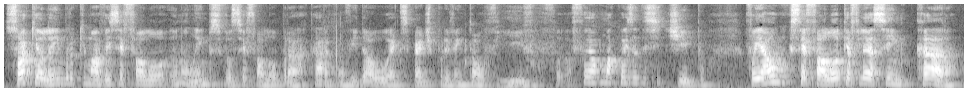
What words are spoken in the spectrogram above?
Só que eu lembro que uma vez você falou, eu não lembro se você falou para, cara, convida o expert por evento ao vivo, foi, foi alguma coisa desse tipo. Foi algo que você falou que eu falei assim, cara,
